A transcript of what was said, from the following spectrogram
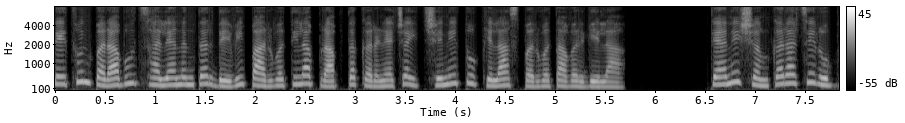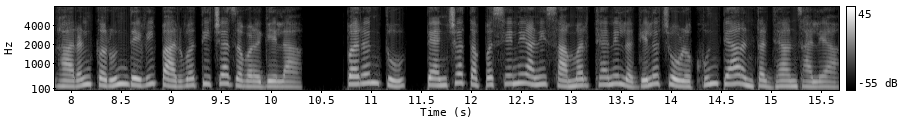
तेथून पराभूत झाल्यानंतर देवी पार्वतीला प्राप्त करण्याच्या इच्छेने तो कैलास पर्वतावर गेला. त्याने शंकराचे रूप धारण करून देवी पार्वतीच्या जवळ गेला. परंतु त्यांच्या तपस्येने आणि सामर्थ्याने लगेलच ओळखून त्या अंतर्ध्यान झाल्या.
